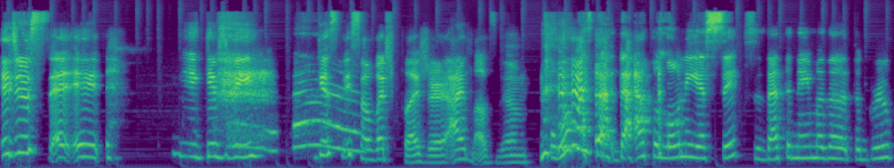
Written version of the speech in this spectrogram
It just it, it it gives me gives me so much pleasure. I love them. what was that? The Apollonia Six is that the name of the the group?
